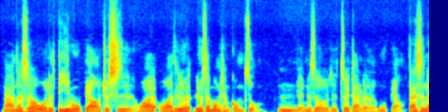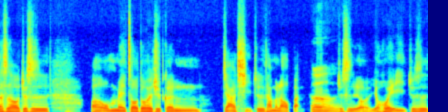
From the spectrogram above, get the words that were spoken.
那那时候我的第一目标就是我要我要留留在梦想工作，嗯，对，那时候我的最大的目标。但是那时候就是，呃，我们每周都会去跟佳琪，就是他们老板，嗯，就是有有会议，就是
